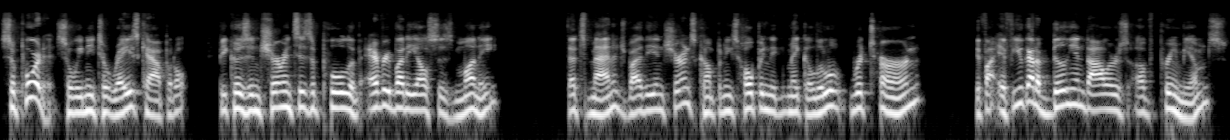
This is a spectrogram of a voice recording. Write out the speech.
support it. So we need to raise capital because insurance is a pool of everybody else's money that's managed by the insurance companies, hoping to make a little return if I if you got a billion dollars of premiums,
